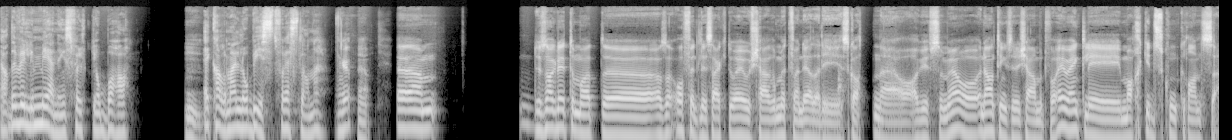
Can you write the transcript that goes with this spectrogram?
ja, det er veldig meningsfullt jobb å ha. Mm. Jeg kaller meg lobbyist for Vestlandet. Ja. Ja. Um, du snakket litt om at uh, altså, offentlig sektor er jo skjermet for en del av de skattene og avgifter som er, og en annen ting som de er skjermet for, er jo egentlig markedskonkurranse.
